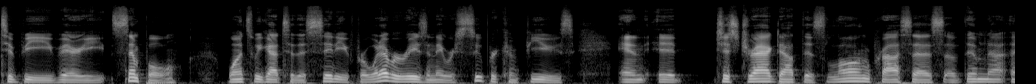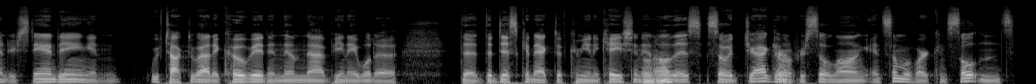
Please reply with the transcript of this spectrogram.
to be very simple, once we got to the city, for whatever reason, they were super confused. And it just dragged out this long process of them not understanding. And we've talked about it COVID and them not being able to, the, the disconnect of communication and all this. So it dragged on for so long. And some of our consultants,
